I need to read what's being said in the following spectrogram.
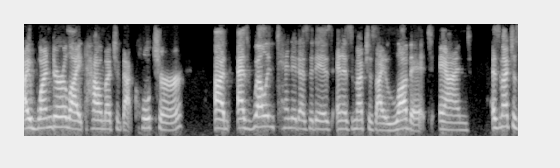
i wonder like how much of that culture um, as well intended as it is, and as much as I love it, and as much as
